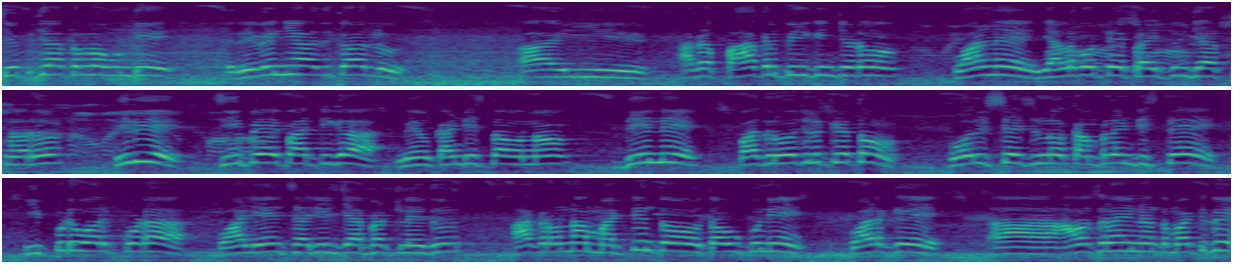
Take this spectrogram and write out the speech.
చెప్పు జాతరలో ఉండి రెవెన్యూ అధికారులు ఈ అక్కడ పాకలు పీకించడం వాళ్ళని ఎల్లగొట్టే ప్రయత్నం చేస్తున్నారు. ఇది సిపిఐ పార్టీగా మేము ఖండిస్తూ ఉన్నాం. దీన్ని పది రోజుల క్రితం పోలీస్ స్టేషన్లో కంప్లైంట్ ఇస్తే ఇప్పుడు వరకు కూడా వాళ్ళు ఏం చర్యలు చేపట్టలేదు. అక్కడ ఉన్న మట్టిని తవ్వు తవ్వుకుని వాళ్ళకి అవసరమైనంత మట్టుకి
